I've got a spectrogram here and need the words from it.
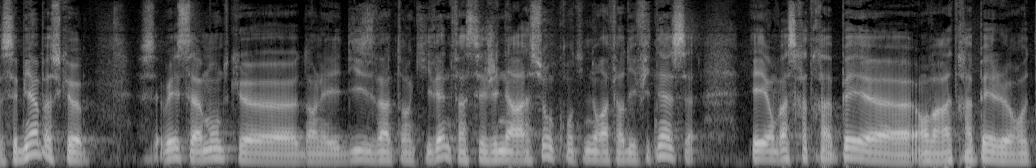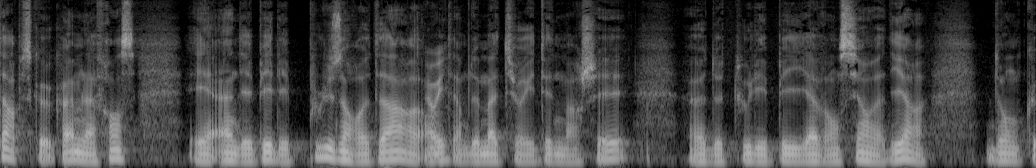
c'est bien parce que oui, ça montre que dans les 10-20 ans qui viennent, ces générations continueront à faire du fitness. Et on va se rattraper, on va rattraper le retard parce que quand même la France est un des pays les plus en retard ah en termes de maturité de marché de tous les pays avancés, on va dire. Donc,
